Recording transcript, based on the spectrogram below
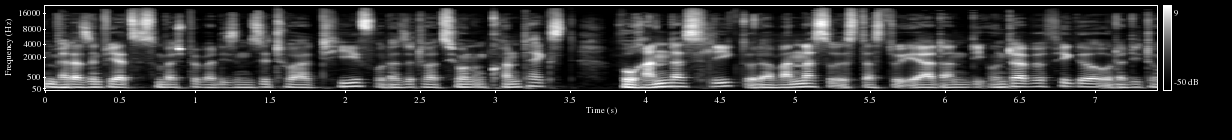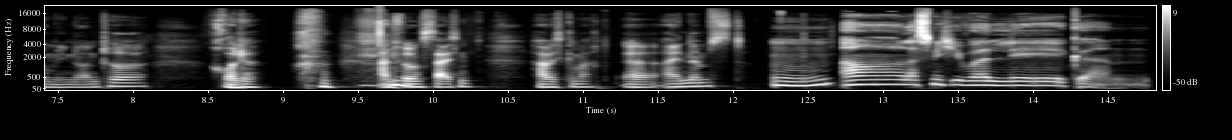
weil da sind wir jetzt zum Beispiel bei diesem Situativ oder Situation und Kontext, woran das liegt oder wann das so ist, dass du eher dann die unterwürfige oder die dominante Rolle, Anführungszeichen, habe ich gemacht, äh, einnimmst? Mhm. Uh, lass mich überlegen.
